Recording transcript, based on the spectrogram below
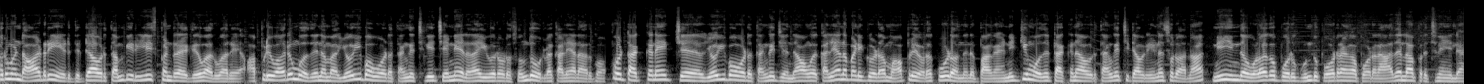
கவர்மெண்ட் ஆர்டரையும் எடுத்துட்டு அவர் தம்பி ரிலீஸ் பண்றதுக்கு வருவாரு. அப்படி வரும்போது நம்ம யோகி யோகிபாவோட தங்கச்சிக்கு சென்னையில தான் இவரோட சொந்த ஊர்ல கல்யாணம் இருக்கும். இப்போ டக்குனே யோகிபாவோட தங்கச்சி வந்து அவங்க கல்யாணம் பண்ணி கூட கூட வந்து நிற்பாங்க நிற்கும் போது டக்குனு அவர் தங்கச்சிட்டு அவர் என்ன சொல்றாருன்னா நீ இந்த உலக போர் குண்டு போடுறாங்க போடுற அதெல்லாம் பிரச்சனை இல்லை.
